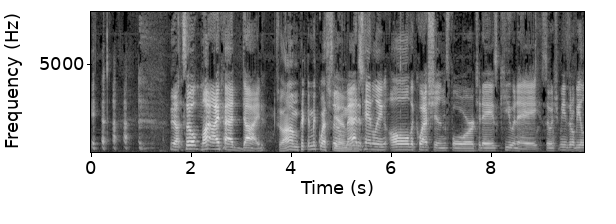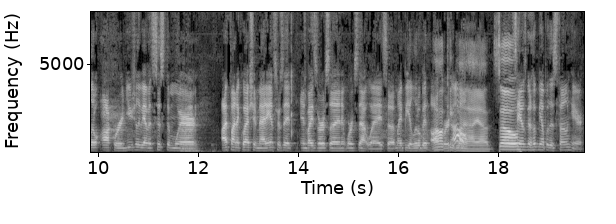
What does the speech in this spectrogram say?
Yeah, so my iPad died. So I'm picking the questions. So Matt is handling all the questions for today's Q and A. So which means it'll be a little awkward. Usually we have a system where I find a question, Matt answers it, and vice versa, and it works that way. So it might be a little bit awkward. I'll awkward. keep oh, my eye out. So Sam's gonna hook me up with his phone here.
